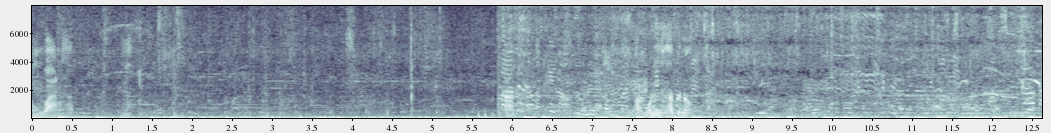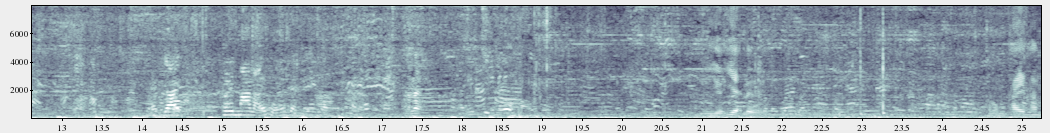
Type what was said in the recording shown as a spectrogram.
ของหวานครับ ผักวันนี้ครับพี่น้องยายเคยมาหลายหนแต่ไม่ได้ลองอะไรมีเยอะแยะเลย ขนมไทยครับ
